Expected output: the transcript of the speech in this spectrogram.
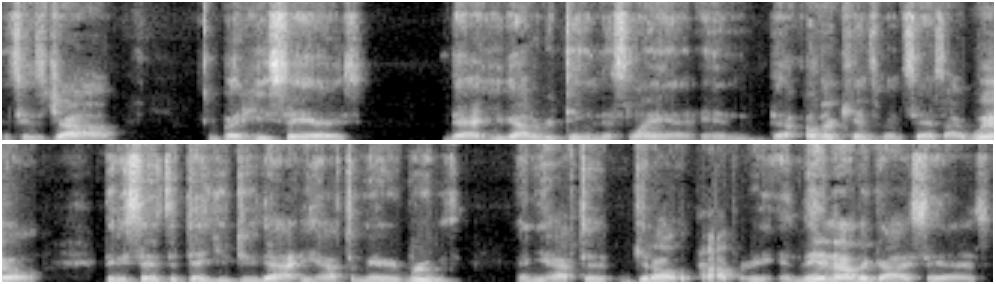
it's his job. But he says that you got to redeem this land. And the other kinsman says, I will. Then he says, the day you do that, you have to marry Ruth and you have to get all the property. And then the other guy says,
